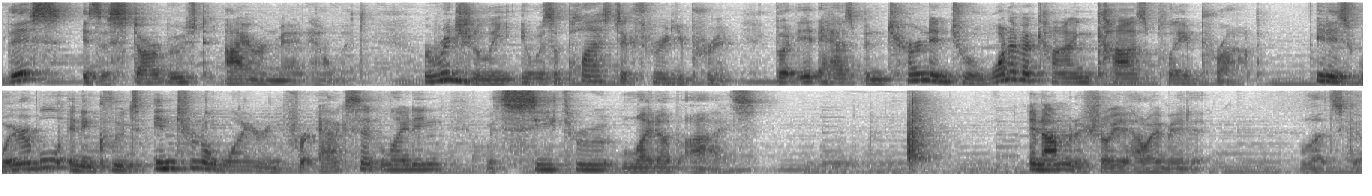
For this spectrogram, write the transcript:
This is a Starboost Iron Man helmet. Originally, it was a plastic 3D print, but it has been turned into a one-of-a-kind cosplay prop. It is wearable and includes internal wiring for accent lighting with see-through light-up eyes. And I'm gonna show you how I made it. Let's go.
